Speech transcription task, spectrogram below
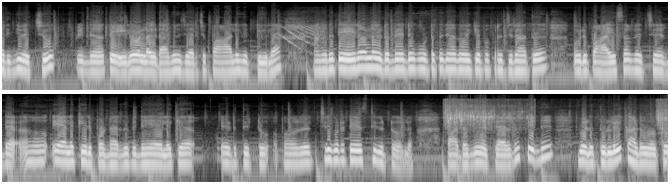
അരിഞ്ഞു വെച്ചു. പിന്നെ തേയില വെള്ളം ഇടാമെന്ന് വിചാരിച്ചു. പാൽ കിട്ടിയില്ല. അങ്ങനെ തേയില വെള്ളം ഇടുന്നതിന്റെ കൂട്ടത്തിൽ ഞാൻ നോക്കിയപ്പോൾ ഫ്രിഡ്ജിനകത്ത് ഒരു പായസം വെച്ച് എന്റെ ഏലക്ക ഇരിപ്പുണ്ടായിരുന്നു. പിന്നെ ഏലക്ക എടുത്തിട്ടു. അപ്പോൾ ഇച്ചിരി കൂടെ ടേസ്റ്റ് കിട്ടുമല്ലോ. അപ്പോൾ അതങ്ങ് വെച്ചായിരുന്നു. പിന്നെ വെളുത്തുള്ളി കടുകൊക്കെ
